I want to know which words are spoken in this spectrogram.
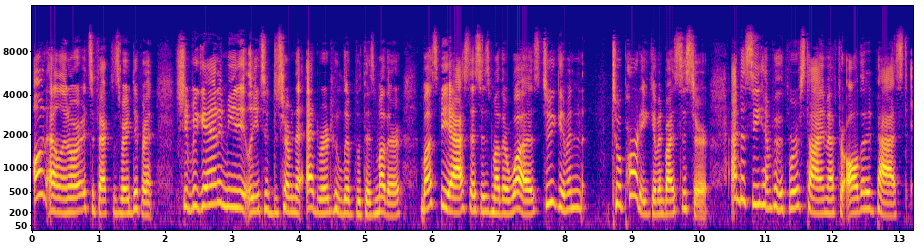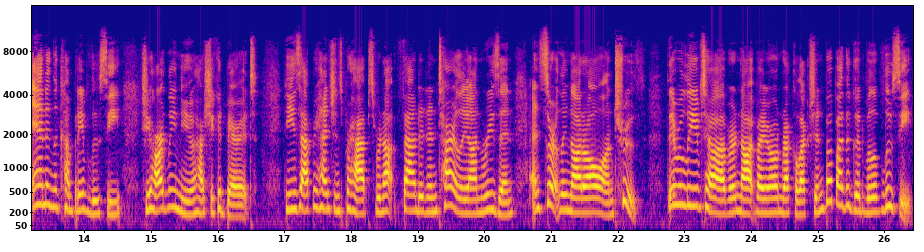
On Elinor, its effect was very different. She began immediately to determine that Edward, who lived with his mother, must be asked, as his mother was, to be given to a party given by his sister, and to see him for the first time after all that had passed, and in the company of Lucy, she hardly knew how she could bear it. These apprehensions, perhaps, were not founded entirely on reason, and certainly not at all on truth. They were relieved, however, not by her own recollection, but by the good will of Lucy,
